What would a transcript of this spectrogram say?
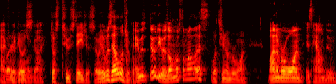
I but it goes- guy. Just two stages, so it was eligible. It was dude. He was almost on my list. What's your number one? My number one is Houndoom.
